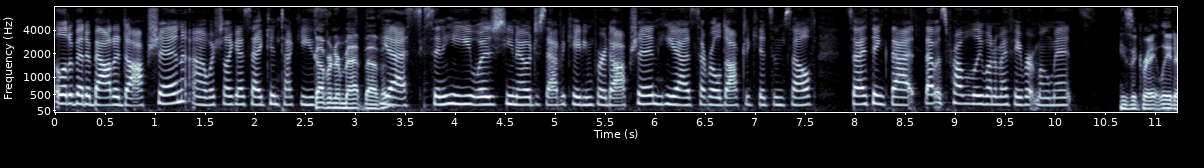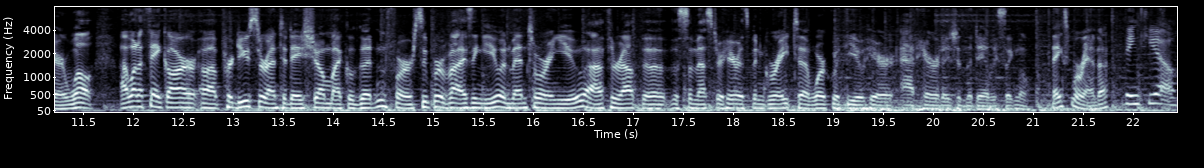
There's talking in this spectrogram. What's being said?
a little bit about adoption, uh, which, like I said, Kentucky's Governor Matt Bevin. Yes, and he was, you know, just advocating for adoption. He has several adopted kids himself, so I think that that was probably one of my favorite moments. He's a great leader. Well, I want to thank our uh, producer on today's show, Michael Gooden, for supervising you and mentoring you uh, throughout the, the semester here. It's been great to work with you here at Heritage and the Daily Signal. Thanks, Maranda. Thank you.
